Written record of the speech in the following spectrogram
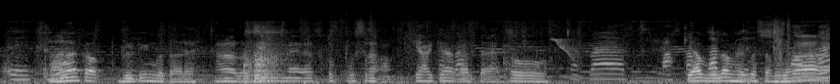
खाना का रूटीन बता रहा है। हाँ रूटीन मैं उसको पूछ रहा हूँ। क्या क्या करता है? ओ। क्या बोला मेरे को समझा?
